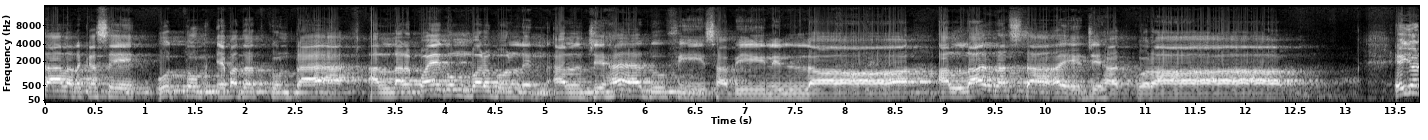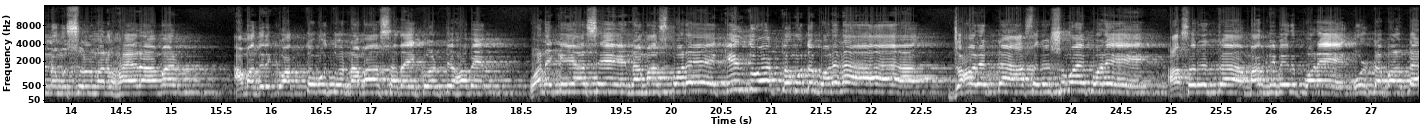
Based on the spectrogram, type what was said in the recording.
তালার কাছে উত্তম এবাদত কোনটা? আল্লাহর পয়গম্বর বললেন আল জিহাদু ফি আল্লাহর রাস্তায় জেহাদ করা। এই জন্য মুসলমান ভাইয়েরা আমার, আমাদেরকে অক্তমতো নামাজ আদায় করতে হবে। অনেকেই আছে নামাজ পড়ে, কিন্তু অক্তমতো পড়ে না। জহরেরটা আসরের সময় পড়ে, আসরেরটা মাগরিবের পরে উল্টা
